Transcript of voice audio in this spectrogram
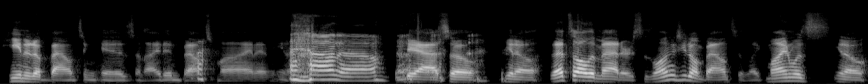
he ended up bouncing his, and I didn't bounce mine, and you know. I don't know. yeah, so you know that's all that matters. As long as you don't bounce it, like mine was, you know,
